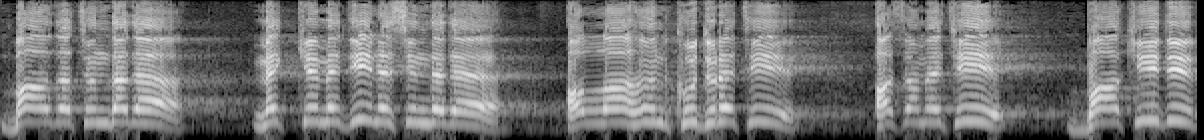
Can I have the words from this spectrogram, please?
Bağdat'ında da Mekke Medine'sinde de Allah'ın kudreti, azameti bakidir.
